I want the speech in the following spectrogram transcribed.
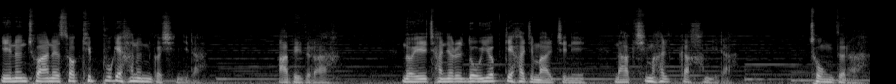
이는 주 안에서 기쁘게 하는 것이니라. 아비들아 너희 자녀를 노엽게 하지 말지니 낙심할까 함이라. 종들아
